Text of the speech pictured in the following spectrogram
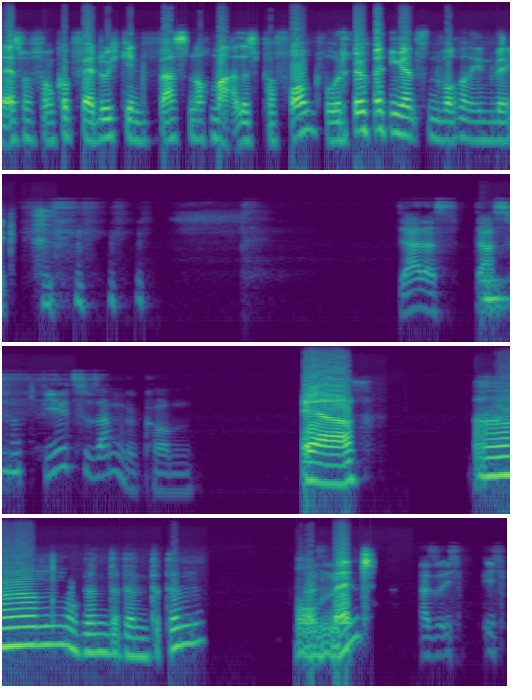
Halt erstmal vom Kopf her durchgehen, was nochmal alles performt wurde über die ganzen Wochen hinweg. ja, das, da ist mhm. viel zusammengekommen. Ja. Ähm, bim, bim, bim, Moment. Also, also ich, ich,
